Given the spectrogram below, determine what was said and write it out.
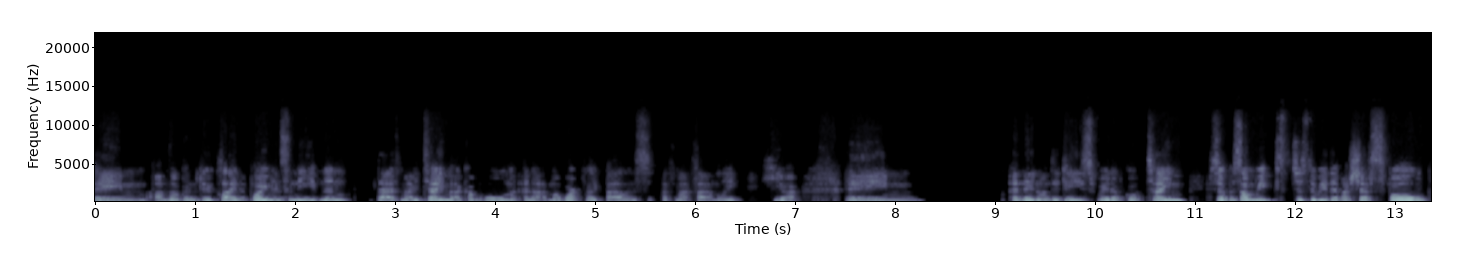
Um, I'm not going to do client appointments in the evening. That's my time. I come home and I have my work-life balance with my family here. Um, and then on the days where I've got time, so some weeks, just the way that my shifts fall,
